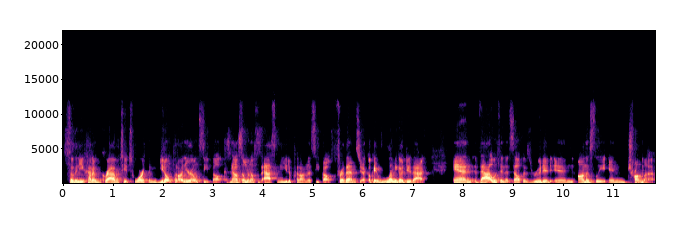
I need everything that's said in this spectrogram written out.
so then you kind of gravitate toward them. You don't put on your own seatbelt because now someone else is asking you to put on a seatbelt for them. So you're like, okay, let me go do that. And that within itself is rooted in, honestly, in trauma.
